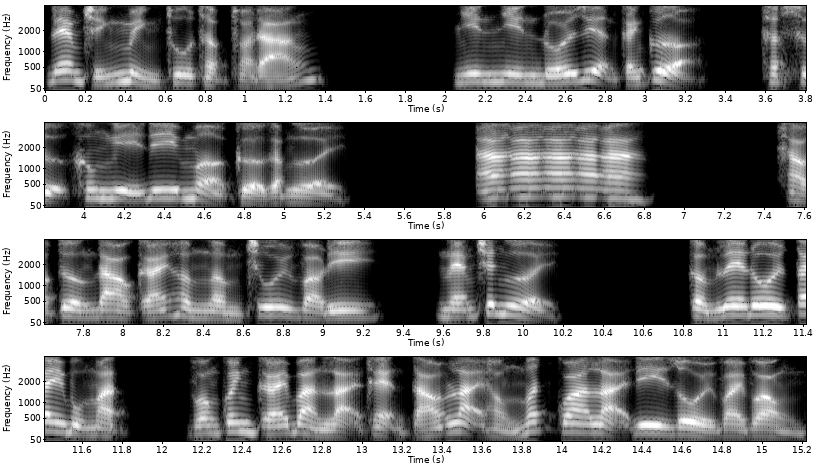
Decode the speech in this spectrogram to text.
đem chính mình thu thập thỏa đáng. Nhìn nhìn đối diện cánh cửa, thật sự không nghĩ đi mở cửa gặp người. A a a a a. Hảo tường đào cái hầm ngầm chui vào đi, ném chết người. Cẩm lê đôi tay bụng mặt, vòng quanh cái bàn lại thẹn táo lại hỏng mất qua lại đi rồi vài vòng,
